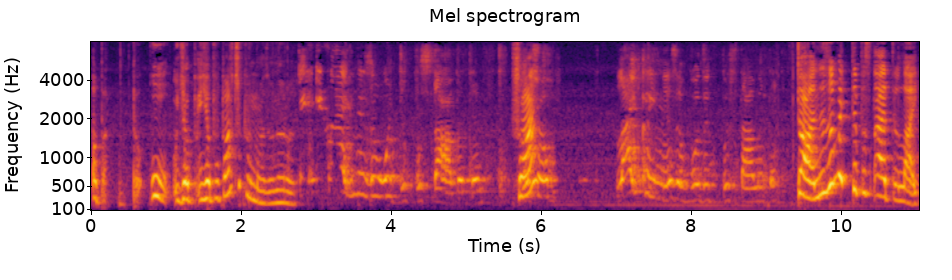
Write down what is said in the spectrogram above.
Опа. О, я, я попав чи промазав народ? Лайк не забудьте поставити. Що? Й не забудуть поставити. Та, не забудьте поставити лайк.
